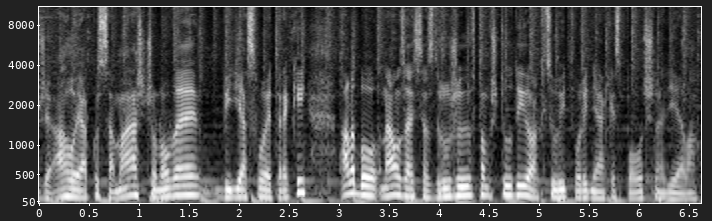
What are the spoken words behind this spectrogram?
že ahoj, ako sa máš, čo nové, vidia svoje treky, alebo naozaj sa združujú v tom štúdiu a chcú vytvoriť nejaké spoločné diela?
